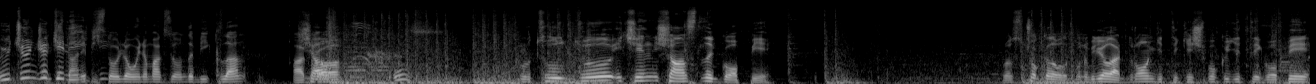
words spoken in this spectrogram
üçüncü kill'i. Yani pistolle oynamak zorunda bir klan. Agro Uf. kurtulduğu için şanslı Goppi. Burası çok kalabalık bunu biliyorlar. Drone gitti, keşif oku gitti. Goppi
